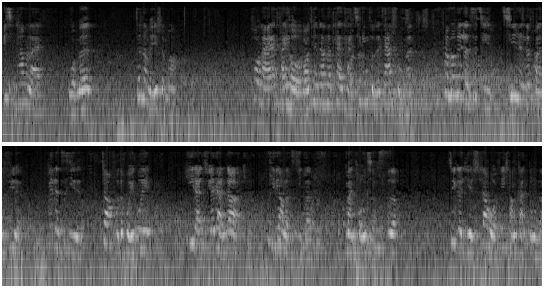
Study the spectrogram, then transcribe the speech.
比起他们来，我们真的没什么。后来还有王全璋的太太、七零九的家属们，他们为了自己亲人的团聚，为了自己丈夫的回归，毅然决然的剃掉了自己的。满头青丝，这个也是让我非常感动的。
